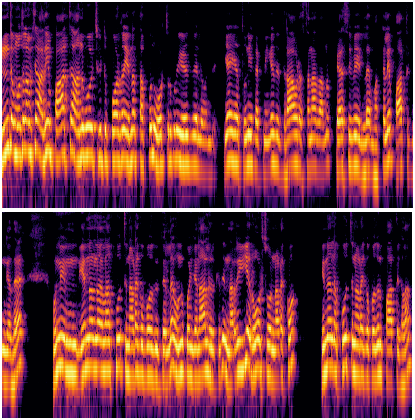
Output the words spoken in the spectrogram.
இந்த முதலமைச்சர் அதையும் பார்த்து அனுபவிச்சுக்கிட்டு போகிறதுல என்ன தப்புன்னு ஒருத்தர் கூட எழுதவே இல்லை வந்து. ஏன் ஏன் துணியை கட்டினீங்க? இது திராவிட சனாதானம் பேசவே இல்லை. மக்களே பார்த்துக்குங்கிறத இன்னும் என்னென்னலாம் கூத்து நடக்க போகுதுன்னு தெரியல. இன்னும் கொஞ்ச நாள் இருக்குது. நிறைய ரோட் ஷோ நடக்கும். என்னென்ன கூத்து நடக்க போகுதுன்னு பார்த்துக்கலாம்.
